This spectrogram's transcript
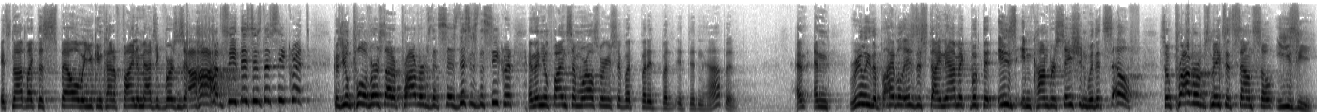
It's not like this spell where you can kind of find a magic verse and say, aha, see, this is the secret. Because you'll pull a verse out of Proverbs that says this is the secret, and then you'll find somewhere else where you say, but, but, it, but it didn't happen. And, and really, the Bible is this dynamic book that is in conversation with itself. So Proverbs makes it sound so easy.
